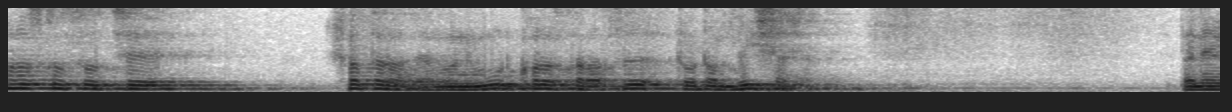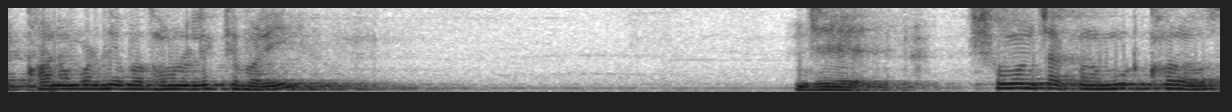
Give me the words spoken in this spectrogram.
খরচ করছে হচ্ছে সতেরো হাজার মানে মোট খরচ তার আছে টোটাল বিশ হাজার। তাহলে খ নম্বর দিয়ে প্রথমে লিখতে পারি যে সুমন চাকমার মোট খরচ,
